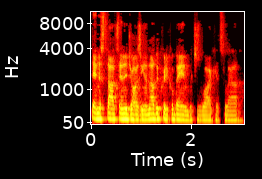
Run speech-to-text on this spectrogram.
then it starts energizing another critical band, which is why it gets louder.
